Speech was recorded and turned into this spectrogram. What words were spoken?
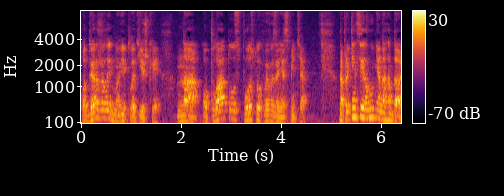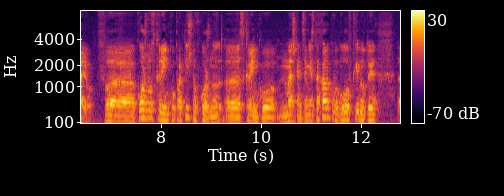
одержали нові платіжки на оплату з послуг вивезення сміття. Наприкінці грудня нагадаю, в е, кожну скриньку, практично в кожну е, скриньку мешканця міста Харкова було вкинути е,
